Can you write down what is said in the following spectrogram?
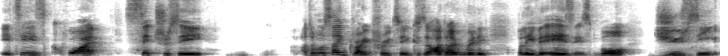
it is quite citrusy. I don't want to say grapefruity because I don't really believe it is. It's more juicy,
